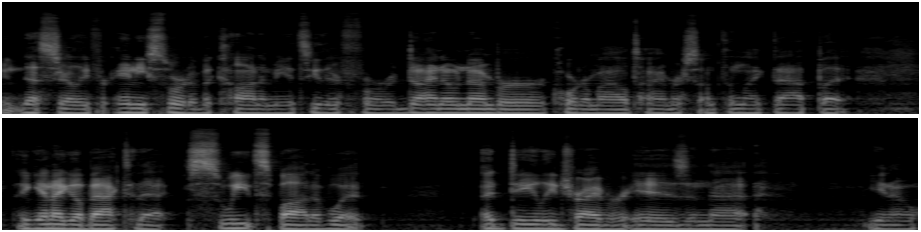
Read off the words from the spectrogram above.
necessarily for any sort of economy. It's either for a dyno number or quarter mile time or something like that. But again i go back to that sweet spot of what a daily driver is and that you know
